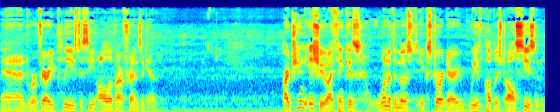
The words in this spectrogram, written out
and we're very pleased to see all of our friends again. Our June issue, I think, is one of the most extraordinary we have published all season.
